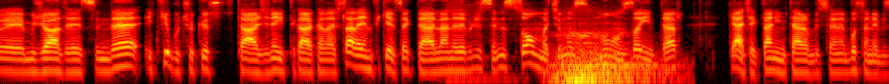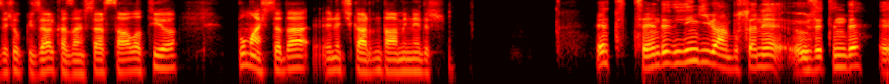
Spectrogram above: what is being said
eee, mücadelesinde 2.5 üst tercihine gittik arkadaşlar. Hemfikirsek değerlendirebilirsiniz. Son maçımız Monza Inter. Gerçekten Inter bu sene bu sene bize çok güzel kazançlar sağlatıyor. Bu maçta da öne çıkardığın tahmin nedir? Evet, senin de dediğin gibi yani bu sene özetinde, eee,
